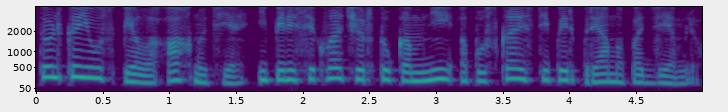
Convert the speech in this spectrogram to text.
Только и успела ахнуть я и пересекла черту камней, опускаясь теперь прямо под землю.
